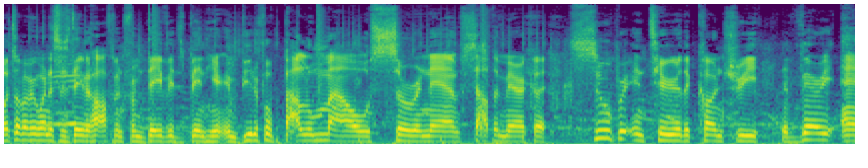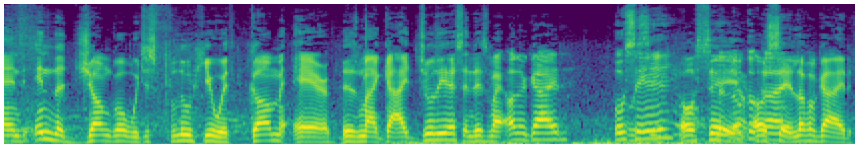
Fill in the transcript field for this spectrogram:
What's up everyone, this is David Hoffmann from Davidsbeenhere in beautiful Palumeu, Suriname, South America. Super interior of the country, the very end in the jungle. We just flew here with Gum Air. This is my guide Julius and this is my other guide. Ose. Ose, local Ose, guide. local guide.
